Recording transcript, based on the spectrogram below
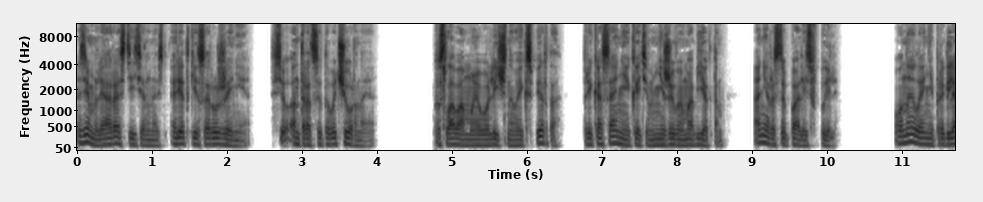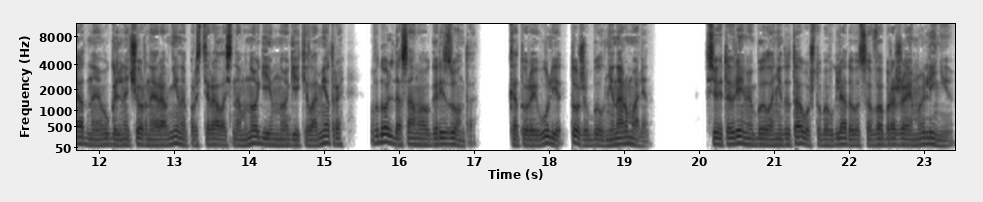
Земля, растительность, редкие сооружения. Все антрацитово-черное. По словам моего личного эксперта, при касании к этим неживым объектам они рассыпались в пыль. Унылая неприглядная угольно-черная равнина простиралась на многие-многие километры вдоль до самого горизонта, который в Улье тоже был ненормален. Все это время было не до того, чтобы вглядываться в воображаемую линию.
